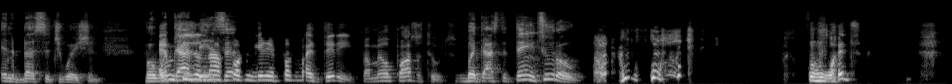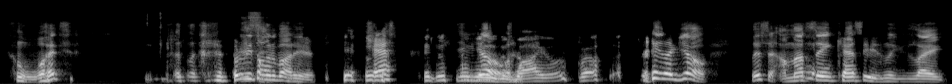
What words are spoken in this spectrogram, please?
in the best situation. But with that MCs are not said, fucking getting fucked by Diddy, by male prostitutes. but that's the thing too, though. what? what? what are we talking about here? Cass, this nigga yo, was wild, bro. like yo, listen, I'm not saying Cassie like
